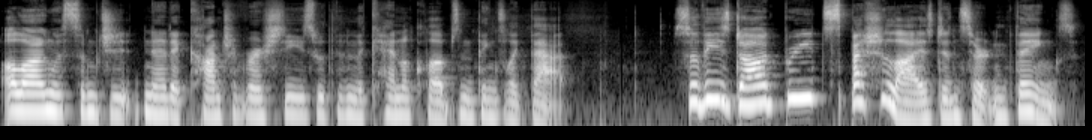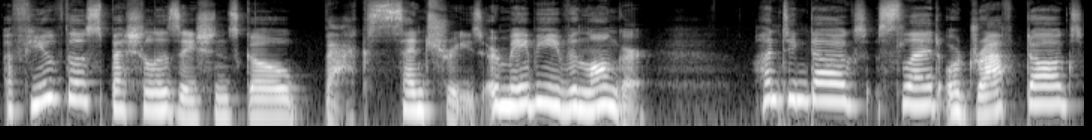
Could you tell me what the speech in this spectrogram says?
along with some genetic controversies within the kennel clubs and things like that. So these dog breeds specialized in certain things. A few of those specializations go back centuries, or maybe even longer. Hunting dogs, sled or draft dogs,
